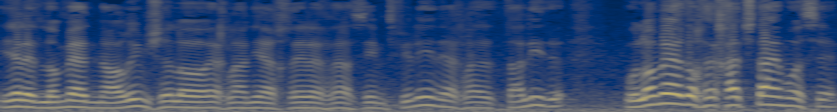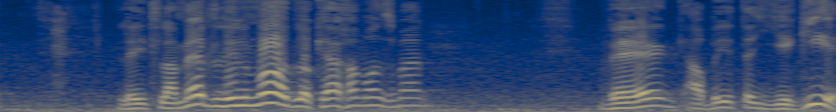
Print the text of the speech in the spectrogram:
ילד לומד מההורים שלו איך להניח, איך לשים תפילין, איך לתעלית, הוא לומד, אחד, שתיים הוא עושה. להתלמד, ללמוד, לוקח המון זמן. והרבה יותר יגיע.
